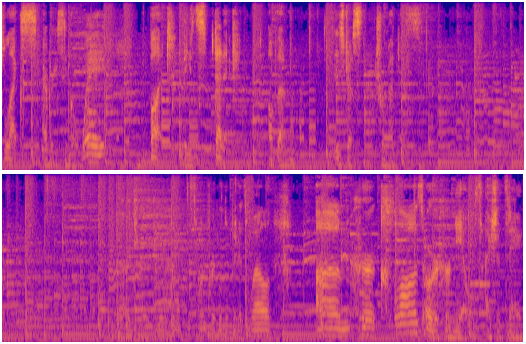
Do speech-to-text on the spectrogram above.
flex every single way, but the aesthetic of them is just tremendous. this one for a little bit as well. Um, her claws, or her nails, I should say,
